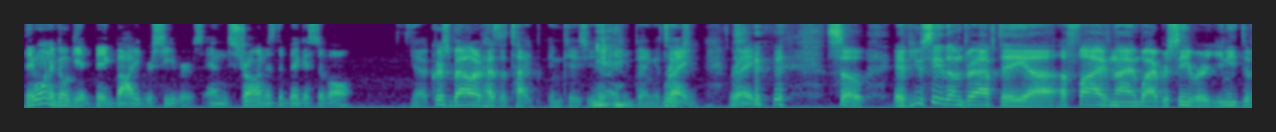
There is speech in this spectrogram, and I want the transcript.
They want to go get big bodied receivers, and Strachan is the biggest of all. Yeah, Chris Ballard has a type. In case you haven't been paying attention. Right, right. so if you see them draft a uh, a five nine wide receiver, you need to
